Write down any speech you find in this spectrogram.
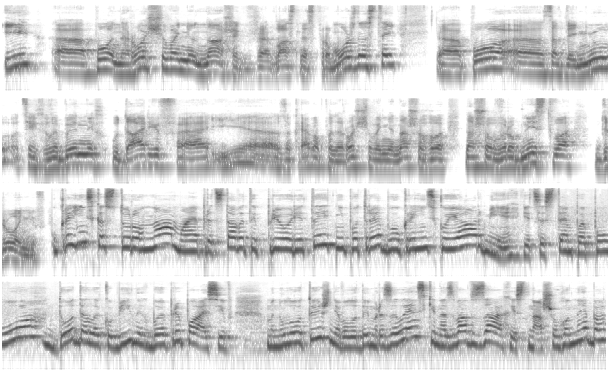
І е, по нарощуванню наших вже власне спроможностей е, по е, завданню цих глибинних ударів, і, зокрема, по нарощуванню нашого нашого виробництва дронів. Українська сторона має представити пріоритетні потреби української армії від систем ППО до далекобійних боєприпасів. Минулого тижня Володимир Зеленський назвав захист нашого неба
